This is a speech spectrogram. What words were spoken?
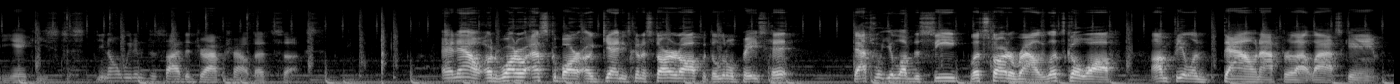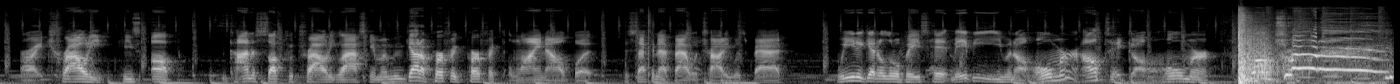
The Yankees just, you know, we didn't decide to draft Trout. That sucks. And now, Eduardo Escobar, again, he's going to start it off with a little base hit. That's what you love to see. Let's start a rally. Let's go off. I'm feeling down after that last game. All right, Trouty, he's up. Kind of sucked with Trouty last game. I mean, we got a perfect, perfect line out, but the second at bat with Trouty was bad. We need to get a little base hit, maybe even a homer. I'll take a homer Trouty!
